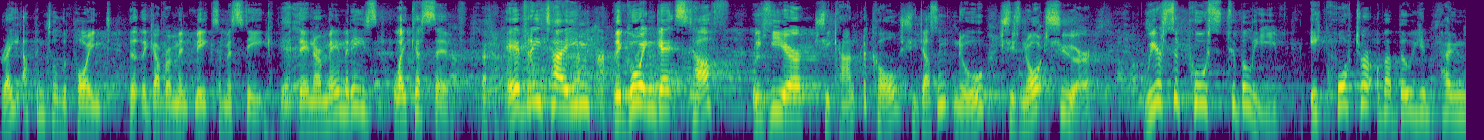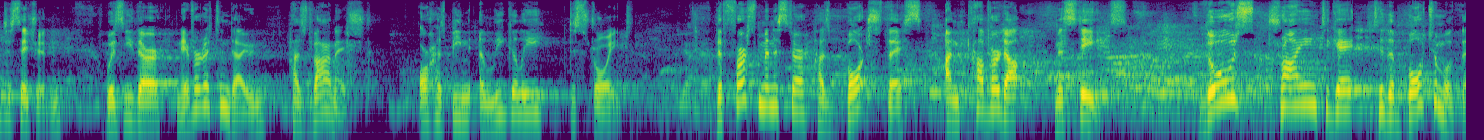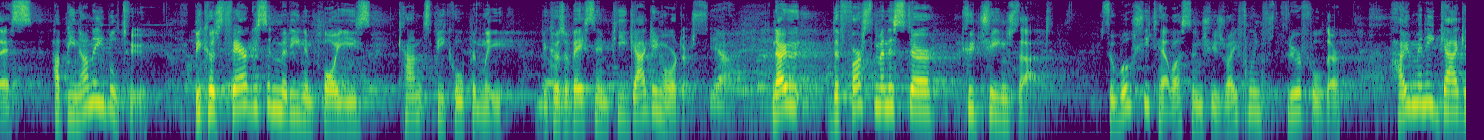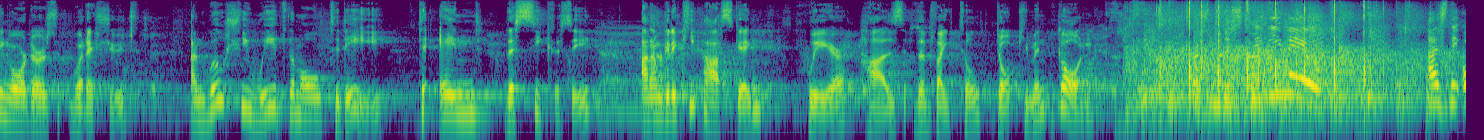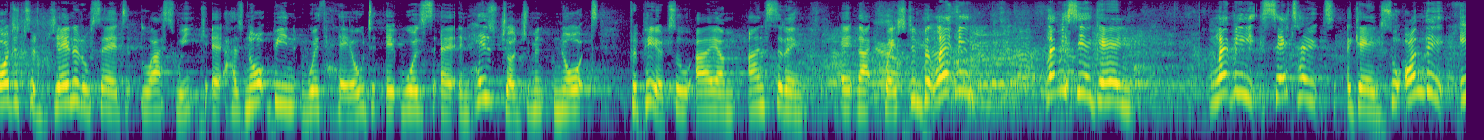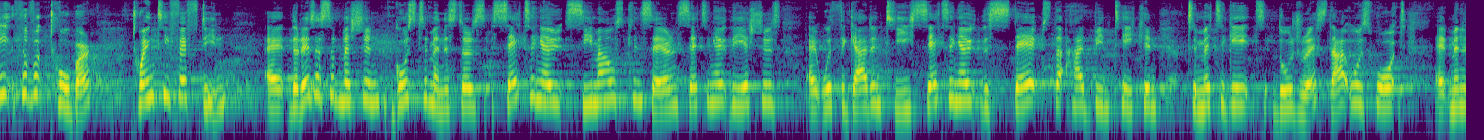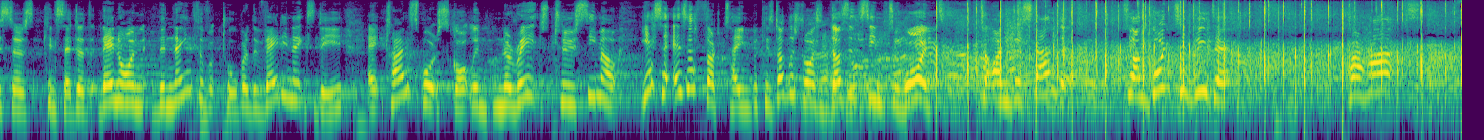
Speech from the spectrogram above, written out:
right up until the point that the government makes a mistake. Then our memories like a sieve. Every time the going gets tough, we hear she can't recall, she doesn't know, she's not sure. We're supposed to believe a quarter of a billion pound decision was either never written down, has vanished or has been illegally destroyed. The First Minister has botched this and covered up mistakes. Those trying to get to the bottom of this have been unable to because Ferguson Marine employees can't speak openly because of SNP gagging orders. Yeah. Now, the First Minister could change that. So will she tell us, and she's rifling through her folder, how many gagging orders were issued, and will she waive them all today to end this secrecy? And I'm going to keep asking, where has the vital document gone? The email, as the Auditor General said last week, it has not been withheld. It was, uh, in his judgment, not prepared. So I am answering uh, that question. But let me, let me say again, let me set out again. So on the 8th of October 2015, Uh, there is a submission, goes to ministers, setting out CMAL's concerns, setting out the issues uh, with the guarantee, setting out the steps that had been taken to mitigate those risks. That was what uh, ministers considered. Then on the 9th of October, the very next day, uh, Transport Scotland narrates to CMAL, yes, it is a third time because Douglas Ross doesn't seem to want to understand it. So I'm going to read it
